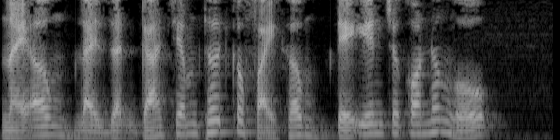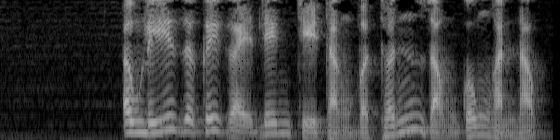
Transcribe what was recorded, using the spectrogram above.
Này ông, lại giận cá chém thớt có phải không? Để yên cho con nó ngủ. Ông Lý giơ cái gậy lên chỉ thẳng vào Thuấn giọng cung hẳn học.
